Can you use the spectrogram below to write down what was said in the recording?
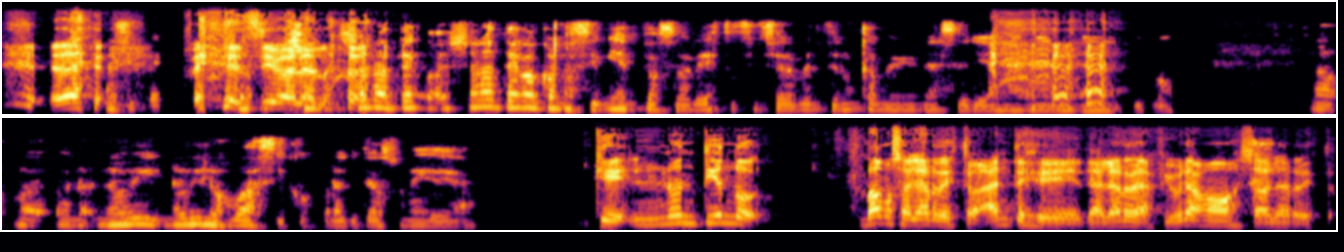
Yo, no tengo, yo no tengo conocimiento sobre esto, sinceramente nunca me vi una serie ni nada, tipo, no, no, vi, no vi los básicos para que te hagas una idea. Que no entiendo. Vamos a hablar de esto. Antes de, de hablar de las figuras, vamos a hablar de esto.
